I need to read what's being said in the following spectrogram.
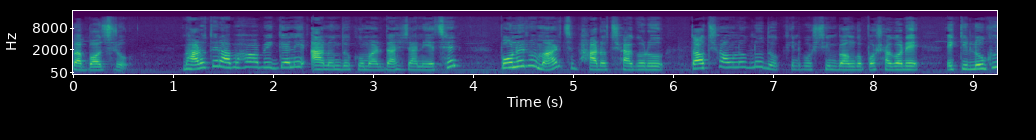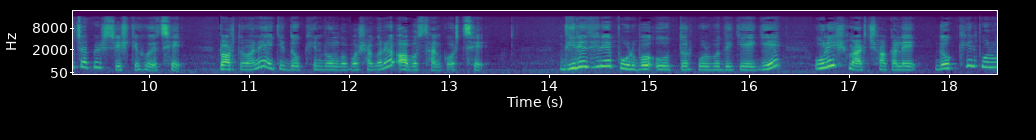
বা বজ্র। ভারতের আবহাওয়া বিজ্ঞানী আনন্দ কুমার দাস জানিয়েছেন, পনেরো মার্চ ভারত সাগর ও তৎসংলগ্ন দক্ষিণ পশ্চিম বঙ্গোপসাগরে একটি লঘুচাপের সৃষ্টি হয়েছে। বর্তমানে এটি দক্ষিণ বঙ্গোপসাগরে অবস্থান করছে। ধীরে ধীরে পূর্ব ও উত্তর পূর্ব দিকে এগিয়ে উনিশ মার্চ সকালে দক্ষিণ পূর্ব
